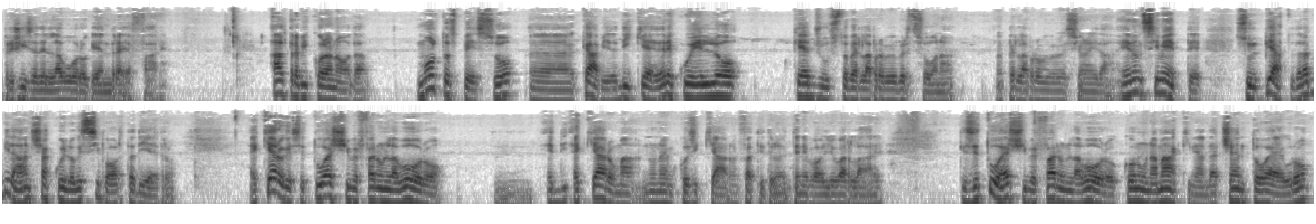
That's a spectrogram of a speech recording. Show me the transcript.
precisa del lavoro che andrai a fare. Altra piccola nota, molto spesso eh, capita di chiedere quello che è giusto per la propria persona, per la propria professionalità, e non si mette sul piatto della bilancia quello che si porta dietro. È chiaro che se tu esci per fare un lavoro, mh, è, è chiaro, ma non è così chiaro, infatti te, te ne voglio parlare, che se tu esci per fare un lavoro con una macchina da 100 euro,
